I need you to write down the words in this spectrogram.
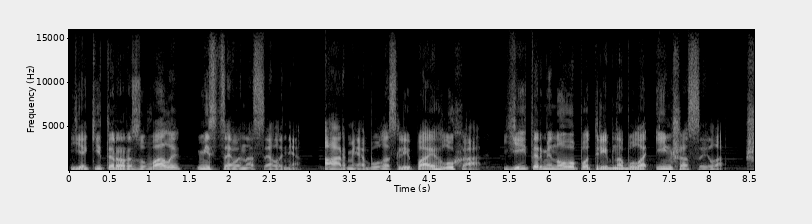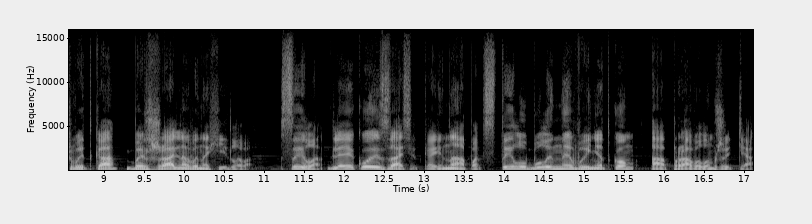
які тероризували місцеве населення. Армія була сліпа і глуха, їй терміново потрібна була інша сила швидка, безжальна, винахідлива. Сила, для якої засідка і напад з тилу були не винятком, а правилом життя.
